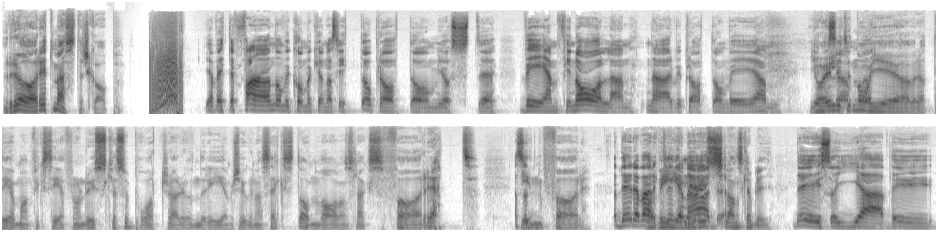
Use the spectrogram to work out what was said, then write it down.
rörigt mästerskap. Jag vet inte fan om vi kommer kunna sitta och prata om just eh, VM-finalen när vi pratar om VM. Jag är lite nojig över att det man fick se från ryska supportrar under EM 2016 var någon slags förrätt alltså, inför det är det vad VM i Ryssland ska bli. Det är ju så jävla, det är ju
